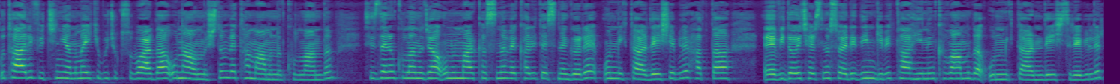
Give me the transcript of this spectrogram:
Bu tarif için yanıma 2,5 su bardağı un almıştım ve tamamını kullandım. Sizlerin kullanacağı unun markasına ve kalitesine göre un miktarı değişebilir. Hatta e, video içerisinde söylediğim gibi tahinin kıvamı da un miktarını değiştirebilir.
